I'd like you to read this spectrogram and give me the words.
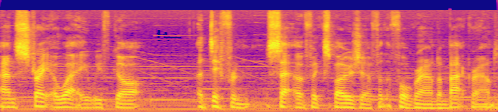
And straight away, we've got a different set of exposure for the foreground and background.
